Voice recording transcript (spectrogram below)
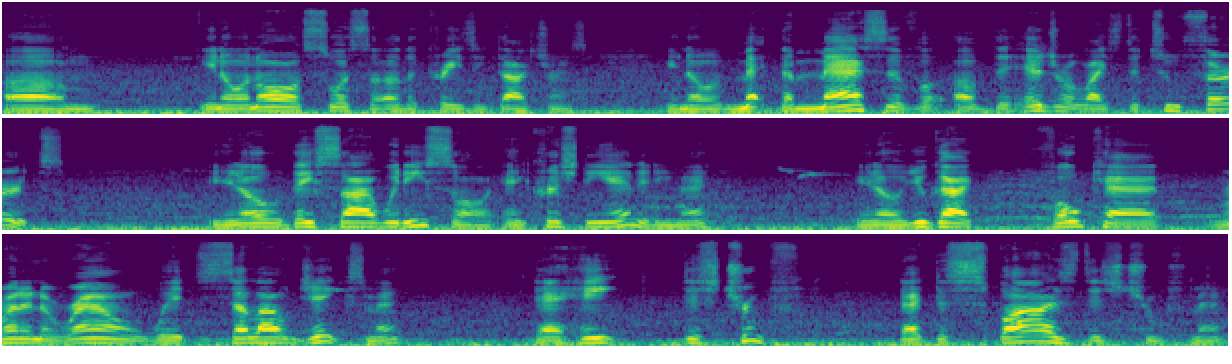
um, you know, and all sorts of other crazy doctrines. You know, the massive of the Israelites, the two thirds, you know, they side with Esau and Christianity, man. You know, you got vocab running around with sellout jakes, man, that hate this truth, that despise this truth, man.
